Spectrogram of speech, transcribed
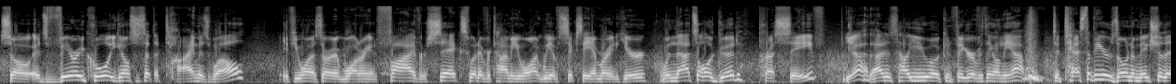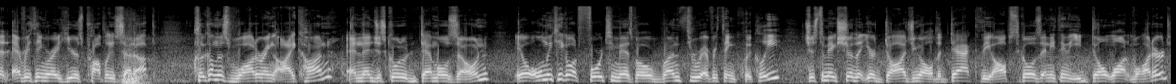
So it's very cool. You can also set the time as well. If you want to start watering at 5 or 6, whatever time you want, we have 6 a.m. right here. When that's all good, press save. Yeah, that is how you uh, configure everything on the app. To test up your zone to make sure that everything right here is properly set up, click on this watering icon and then just go to demo zone. It'll only take about 14 minutes, but we'll run through everything quickly just to make sure that you're dodging all the deck, the obstacles, anything that you don't want watered.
